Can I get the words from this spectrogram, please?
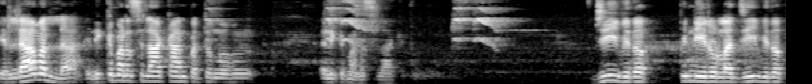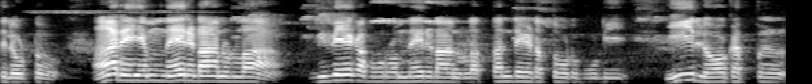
എല്ലാമല്ല എനിക്ക് മനസ്സിലാക്കാൻ പറ്റുന്നത് എനിക്ക് മനസ്സിലാക്കി തന്നു. ജീവിത പിന്നീടുള്ള ജീവിതത്തിലോട്ട് ആരെയും നേരിടാനുള്ള വിവേകപൂർവം നേരിടാനുള്ള തന്റെ കൂടി ഈ ലോകത്ത്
